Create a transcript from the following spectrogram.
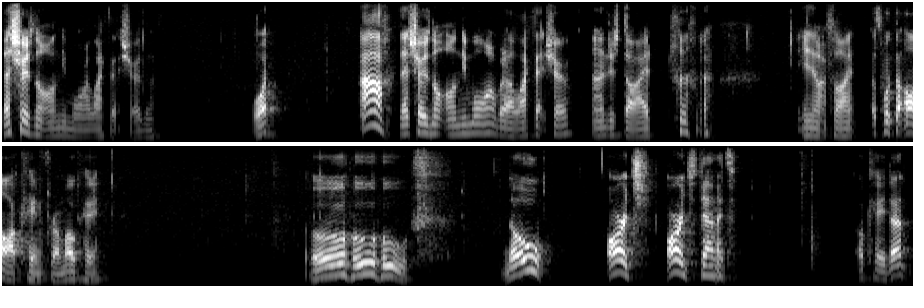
That show's not on anymore. I like that show though. What? Ah, that show's not on anymore, but I like that show, and I just died in night flight. That's what the R came from, okay. Oh, hoo, hoo. No! Arch! Arch, damn it! Okay, that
